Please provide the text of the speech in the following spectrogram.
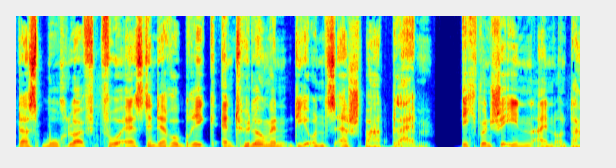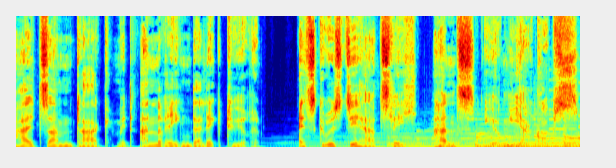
Das Buch läuft vorerst in der Rubrik Enthüllungen, die uns erspart bleiben. Ich wünsche Ihnen einen unterhaltsamen Tag mit anregender Lektüre. Es grüßt Sie herzlich Hans-Jürgen Jakobs.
